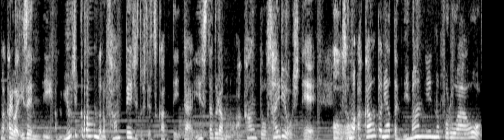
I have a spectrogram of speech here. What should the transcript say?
まあ、彼は以前にあのミュージックバンドのファンページとして使っていたインスタグラムのアカウントを再利用してそのアカウントにあった2万人のフォロワーを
